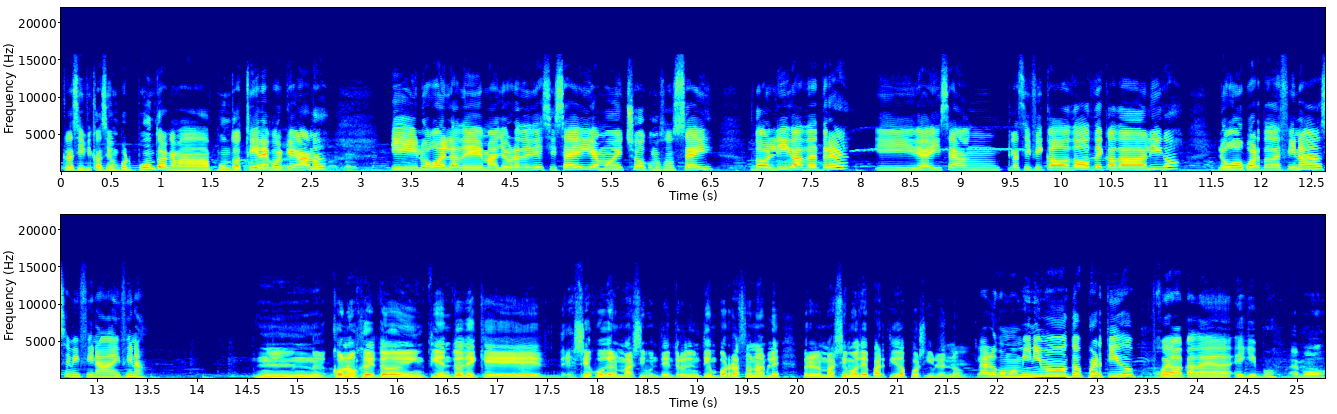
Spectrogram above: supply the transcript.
clasificación por puntos, el que más puntos tiene porque gana. Y luego en la de mayores de 16 hemos hecho, como son 6, dos ligas de 3 y de ahí se han clasificado dos de cada liga Luego cuarto de final, semifinal y final. Mm, con objeto entiendo de que se juegue el máximo dentro de un tiempo razonable, pero el máximo de partidos posibles, ¿no? Claro, como mínimo dos partidos juega cada equipo. Hemos,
